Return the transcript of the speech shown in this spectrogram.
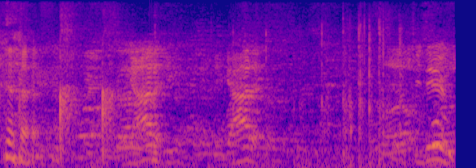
you got it. You got it. That's you do.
